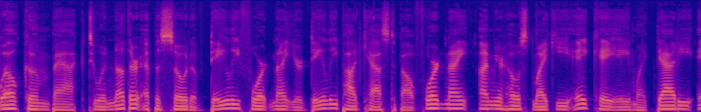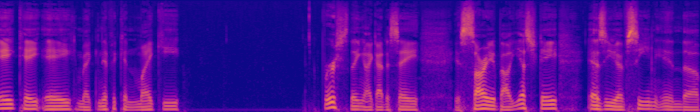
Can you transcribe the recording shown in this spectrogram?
Welcome back to another episode of Daily Fortnite, your daily podcast about Fortnite. I'm your host, Mikey, aka Mike Daddy, aka Magnificent Mikey. First thing I got to say is sorry about yesterday. As you have seen in the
